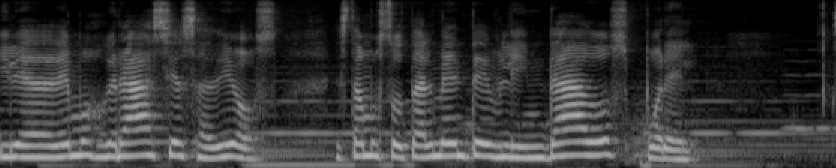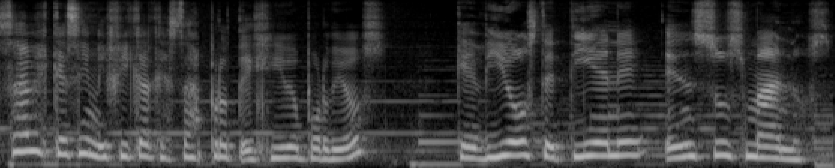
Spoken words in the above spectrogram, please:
y le daremos gracias a Dios. Estamos totalmente blindados por Él. ¿Sabes qué significa que estás protegido por Dios? Que Dios te tiene en sus manos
